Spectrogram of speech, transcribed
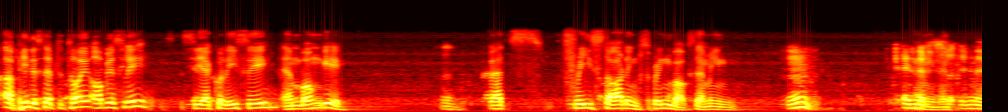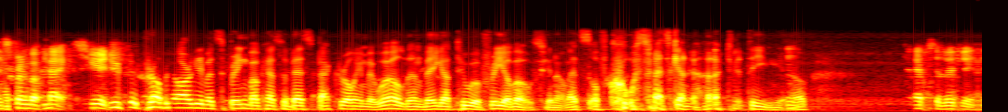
Uh, Peter Steptoe, obviously, Siya Kolisi, and Bongi. Mm. That's three starting Springboks. I mean, Mm. In the I mean, in the Springbok pack, it's you could probably argue that Springbok has the best back row in the world, and they got two or three of those. You know, that's of course that's gonna hurt the team. You know, Absolutely.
